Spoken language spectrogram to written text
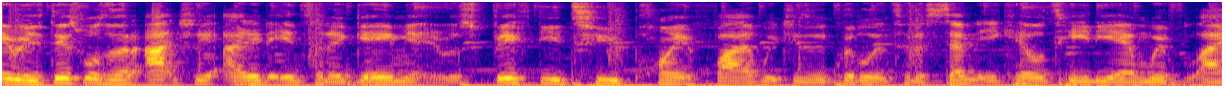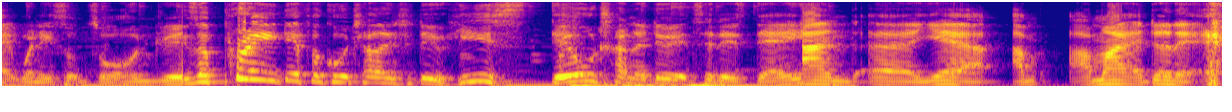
series this wasn't actually added into the game yet. It was 52.5 which is equivalent to the 70 kill tdm with like when it's up to 100 it's a pretty difficult challenge to do. He's still trying to do it to this day and uh yeah I'm, i might have done it.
